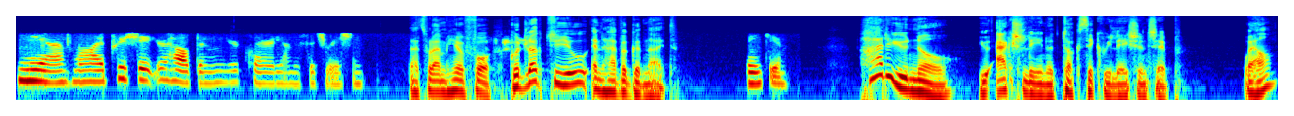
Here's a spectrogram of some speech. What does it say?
yeah. Well, I appreciate your help and your clarity on the situation. That's what I'm here for. Good luck to you and have a good night. Thank you. How do you know you're actually in a toxic relationship? Well,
